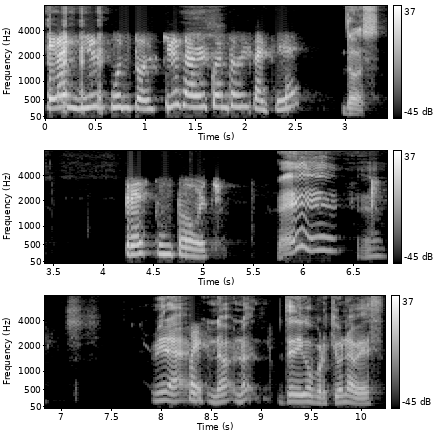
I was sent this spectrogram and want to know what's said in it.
eran 10 puntos. ¿Quieres saber cuánto me saqué? Dos. 3.8. Eh, eh. Mira, Pues. no, no, te digo porque una vez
